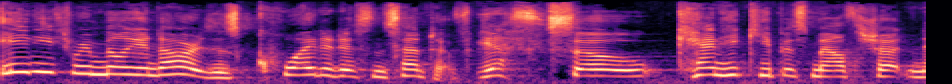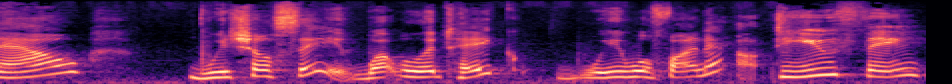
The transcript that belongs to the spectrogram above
$83 million is quite a disincentive. Yes. So can he keep his mouth shut now? We shall see. What will it take? We will find out. Do you think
